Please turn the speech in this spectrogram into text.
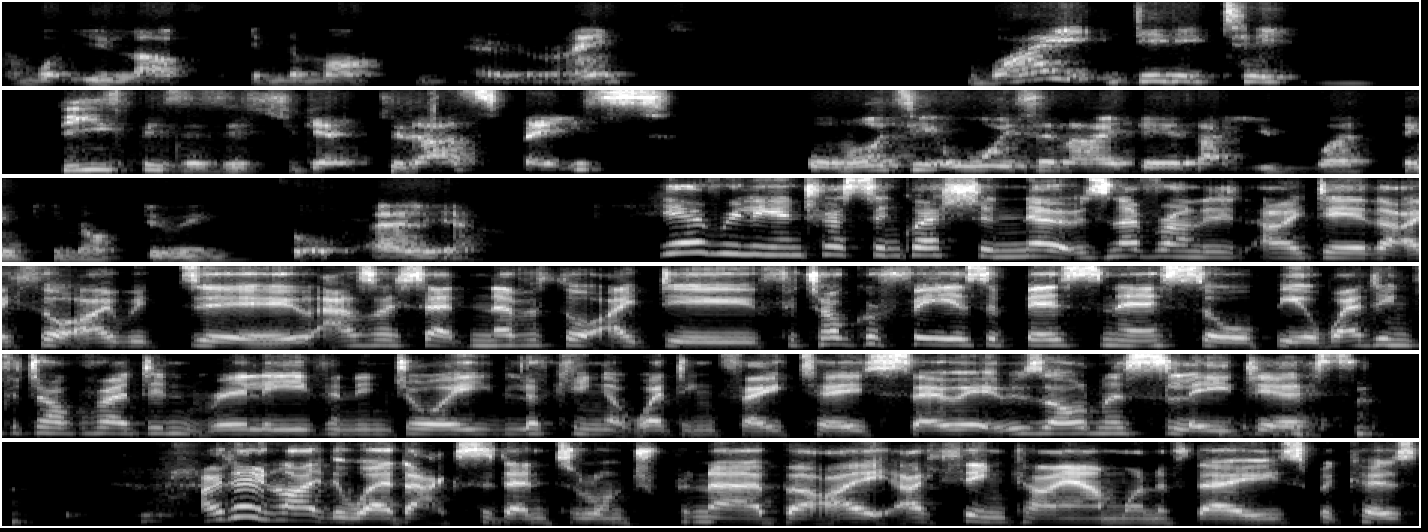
and what you love in the marketing area, right? Why did it take these businesses to get to that space? Or was it always an idea that you were thinking of doing sort of earlier? Yeah, really interesting question. No, it was never an idea that I thought I would do. As I said, never thought I'd do photography as a business or be a wedding photographer. I didn't really even enjoy looking at wedding photos. So it was honestly just I don't like the word accidental entrepreneur, but I, I think I am one of those because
